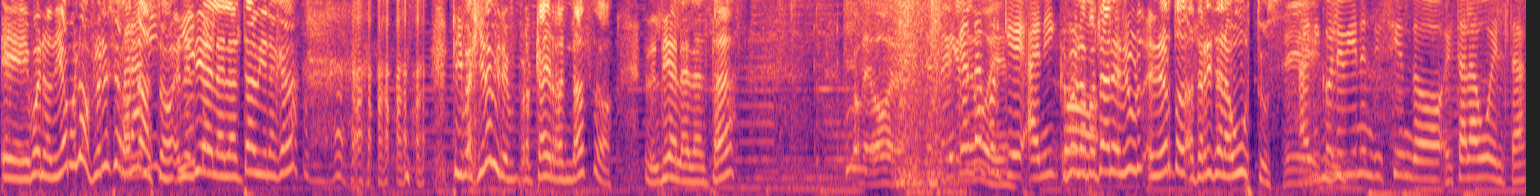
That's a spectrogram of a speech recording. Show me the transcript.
Eh, bueno, digámoslo, Florencio Para Randazo. mí, En el día de la lealtad viene acá. ¿Te imaginas viene por acá y Randazo? En el día de la lealtad. Me encanta porque a Nico, Con una patada en el, en el orto aterriza en Augustus. a Nico le vienen diciendo, está a la vuelta.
